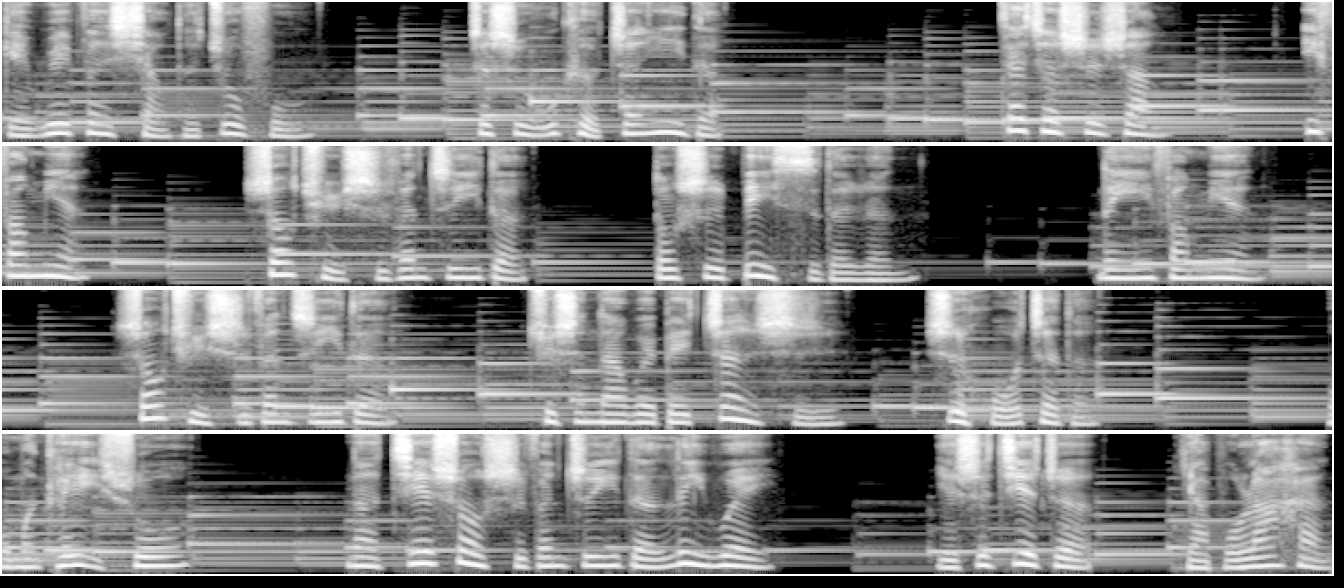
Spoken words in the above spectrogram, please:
给位份小的祝福，这是无可争议的。在这世上，一方面收取十分之一的都是必死的人，另一方面。收取十分之一的，却是那位被证实是活着的。我们可以说，那接受十分之一的利位，也是借着亚伯拉罕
